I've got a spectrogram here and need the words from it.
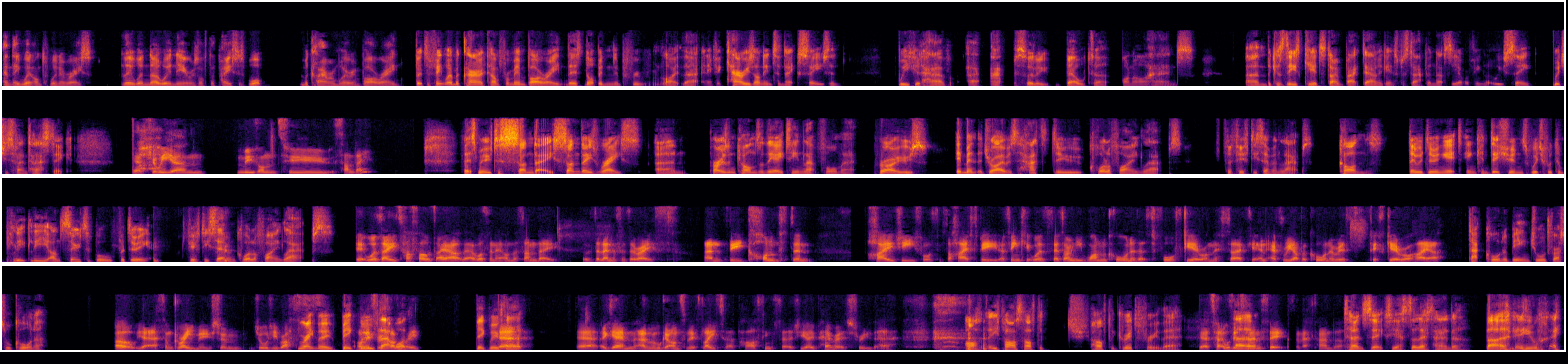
and they went on to win a race. They were nowhere near as off the pace as what McLaren were in Bahrain. But to think where McLaren come from in Bahrain, there's not been an improvement like that. And if it carries on into next season, we could have an absolute belter on our hands. Um, because these kids don't back down against Verstappen. That's the other thing that we've seen, which is fantastic. yeah, shall we um move on to Sunday? Let's move to Sunday. Sunday's race. Um, pros and cons of the 18 lap format. Pros, it meant the drivers had to do qualifying laps for 57 laps. Cons, they were doing it in conditions which were completely unsuitable for doing 57 qualifying laps. It was a tough old day out there, wasn't it, on the Sunday with the length of the race and the constant high G forces, the high speed. I think it was there's only one corner that's fourth gear on this circuit, and every other corner is fifth gear or higher. That corner being George Russell corner. Oh yeah, some great moves from Georgie Russ. Great move. Big on move, that one. Big move, Yeah. that. Yeah, again, and we'll get onto this later. Passing Sergio Perez through there. Half, he passed half the half the grid through there. Yeah, t- was it Um, turn six, the left-hander? Turn six, yes, the left hander. But anyway,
